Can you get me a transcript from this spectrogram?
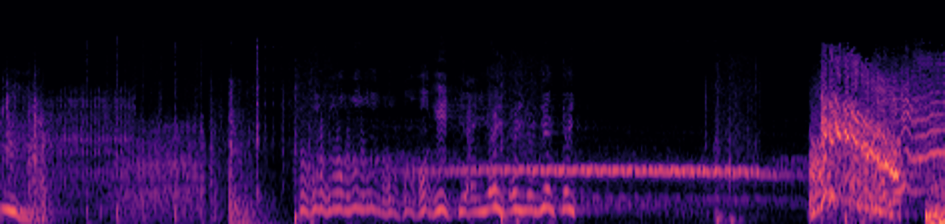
いやいやいやいやいやい。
